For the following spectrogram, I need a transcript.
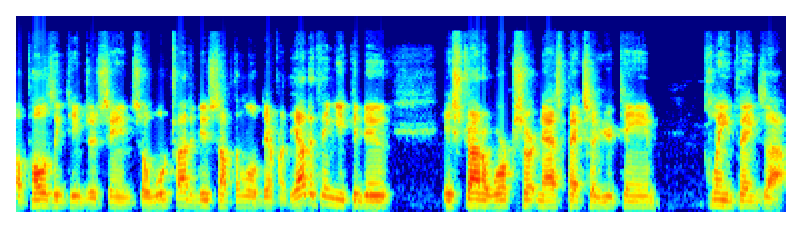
opposing teams are seeing. So we'll try to do something a little different. The other thing you can do is try to work certain aspects of your team, clean things up,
